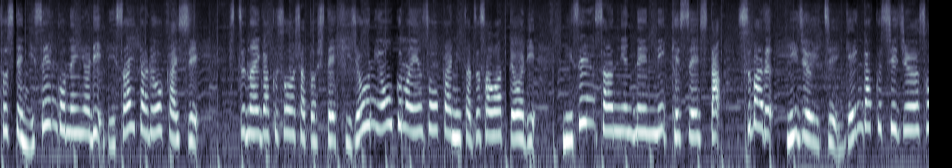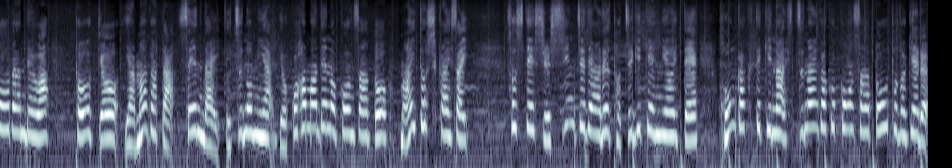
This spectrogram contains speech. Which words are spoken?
そして2005年よりリサイタルを開始。室内楽奏者として非常に多くの演奏会に携わっており2003年に結成した「スバル21弦楽四重相談」では東京山形仙台宇都宮横浜でのコンサートを毎年開催。そして出身地である栃木県において本格的な室内楽コンサートを届ける。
